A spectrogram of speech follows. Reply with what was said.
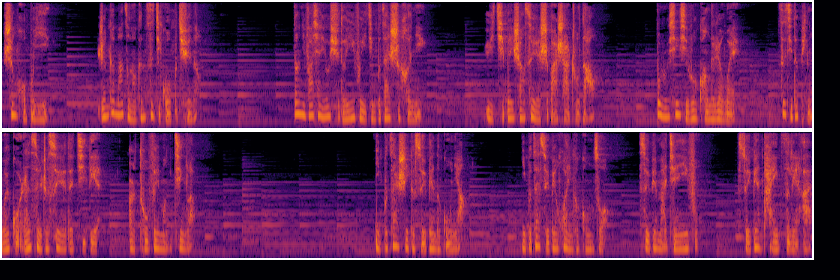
生活不易，人干嘛总要跟自己过不去呢？当你发现有许多衣服已经不再适合你。与其悲伤岁月是把杀猪刀，不如欣喜若狂的认为，自己的品味果然随着岁月的积淀而突飞猛进了。你不再是一个随便的姑娘，你不再随便换一个工作，随便买件衣服，随便谈一次恋爱。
